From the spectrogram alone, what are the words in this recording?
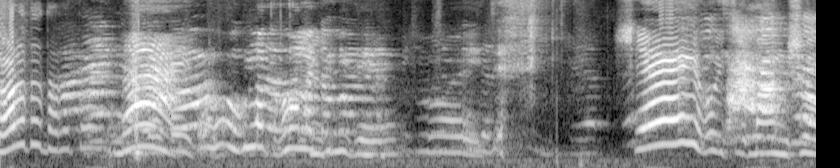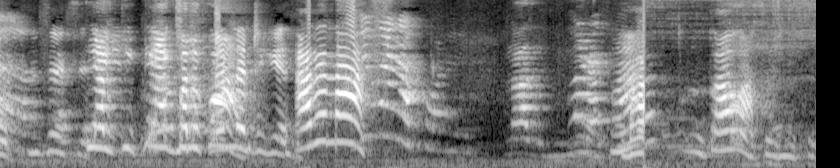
ধরো তো ধরো তো। না ওগুলো ধোয়া লাগবে নিজে সেই হয়েছে মাংস। তেল কি একবারে কম? আরে না। তাও আছে নিচে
